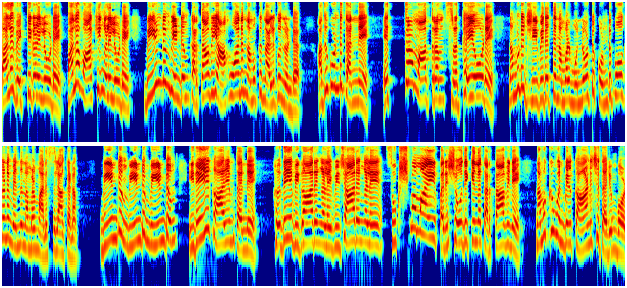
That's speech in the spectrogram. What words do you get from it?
പല വ്യക്തികളിലൂടെ പല വാക്യങ്ങളിലൂടെ വീണ്ടും വീണ്ടും കർത്താവ് ഈ ആഹ്വാനം നമുക്ക് നൽകുന്നുണ്ട്. അതുകൊണ്ട് തന്നെ എത്ര മാത്രം ശ്രദ്ധയോടെ നമ്മുടെ ജീവിതത്തെ നമ്മൾ മുന്നോട്ട് കൊണ്ടുപോകണം എന്ന് നമ്മൾ മനസ്സിലാക്കണം. വീണ്ടും വീണ്ടും വീണ്ടും ഇതേ കാര്യം തന്നെ ഹൃദയ വികാരങ്ങളെ വിചാരങ്ങളെ സൂക്ഷ്മമായി പരിശോധിക്കുന്ന കർത്താവിനെ നമുക്ക് മുൻപിൽ കാണിച്ചു തരുമ്പോൾ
